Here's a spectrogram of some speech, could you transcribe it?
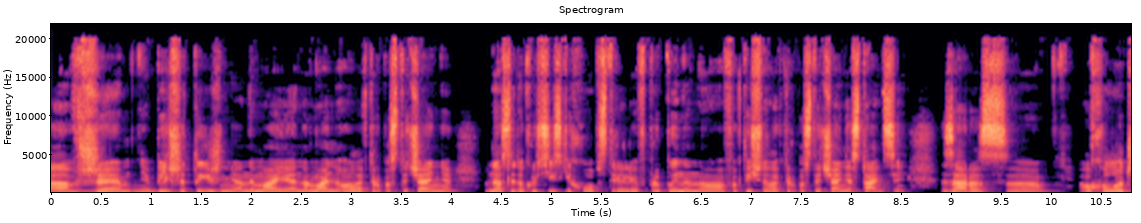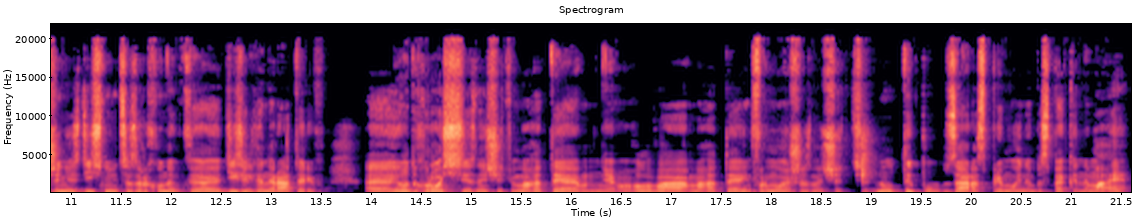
Вже більше тижня немає нормального електропостачання. Внаслідок російських обстрілів припинено фактично електропостачання станції. Зараз е, охолодження здійснюється за рахунок е, дізель-генераторів. Е, І от Гросі, значить, МАГАТЕ, голова МАГАТЕ інформує, що значить, ну, типу, зараз прямої небезпеки немає,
